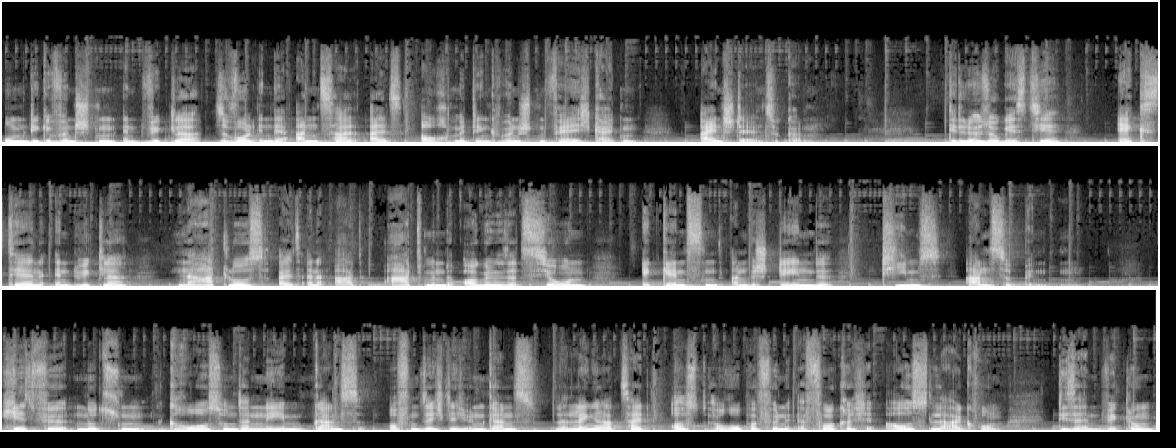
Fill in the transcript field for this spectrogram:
um die gewünschten Entwickler sowohl in der Anzahl als auch mit den gewünschten Fähigkeiten einstellen zu können. Die Lösung ist hier, externe Entwickler nahtlos als eine Art atmende Organisation ergänzend an bestehende Teams anzubinden. Hierfür nutzen große Unternehmen ganz offensichtlich und ganz seit längerer Zeit Osteuropa für eine erfolgreiche Auslagerung dieser Entwicklung.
